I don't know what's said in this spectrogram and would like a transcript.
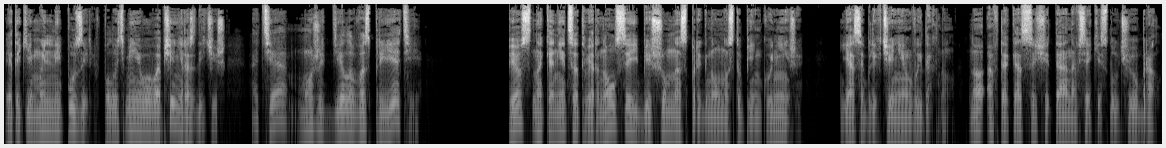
Этакий мыльный пузырь, в полутьме его вообще не различишь. Хотя, может, дело в восприятии? Пес, наконец, отвернулся и бесшумно спрыгнул на ступеньку ниже. Я с облегчением выдохнул, но автоказ со счета на всякий случай убрал.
